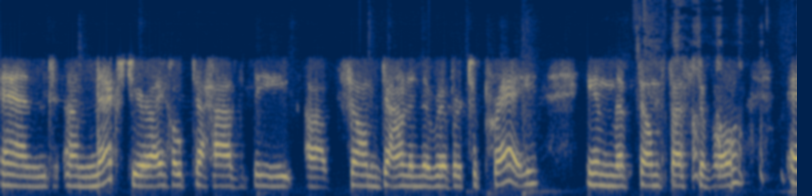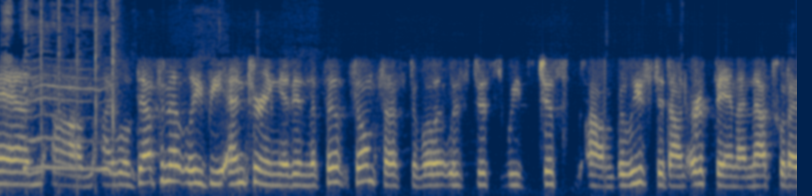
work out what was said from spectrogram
and um, next year I hope to have the uh, film Down in the River to Pray in the film festival, and um, I will definitely be entering it in the fil- film festival. It was just we just um, released it on Earth Day, and, and that's what I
